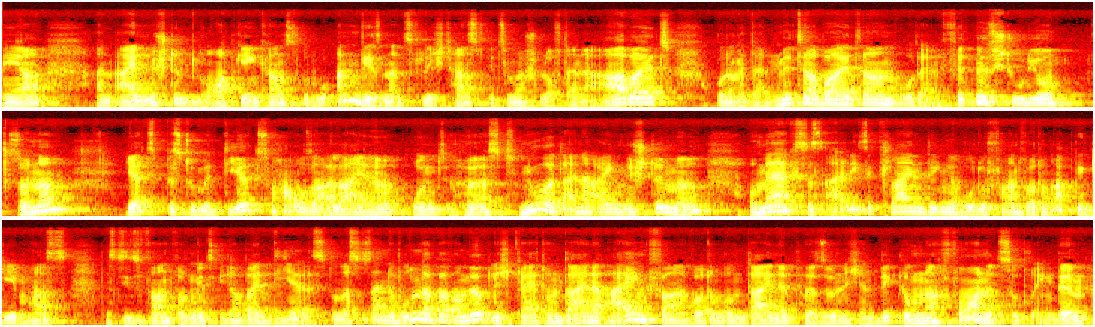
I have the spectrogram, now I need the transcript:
mehr an einen bestimmten Ort gehen kannst, wo du Anwesenheitspflicht hast, wie zum Beispiel auf deiner Arbeit oder mit deinen Mitarbeitern oder im Fitnessstudio, sondern Jetzt bist du mit dir zu Hause alleine und hörst nur deine eigene Stimme und merkst, dass all diese kleinen Dinge, wo du Verantwortung abgegeben hast, dass diese Verantwortung jetzt wieder bei dir ist. Und das ist eine wunderbare Möglichkeit, um deine Eigenverantwortung und deine persönliche Entwicklung nach vorne zu bringen. Denn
